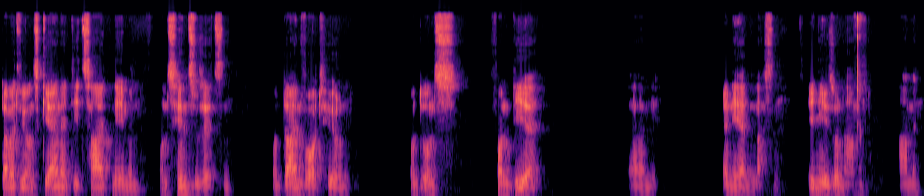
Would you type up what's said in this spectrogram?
damit wir uns gerne die Zeit nehmen, uns hinzusetzen und dein Wort hören und uns von dir ähm, ernähren lassen. In Jesu Namen. Amen.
